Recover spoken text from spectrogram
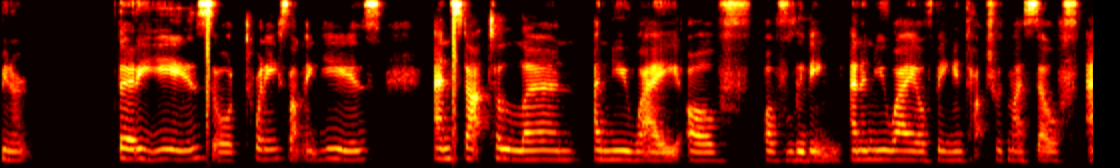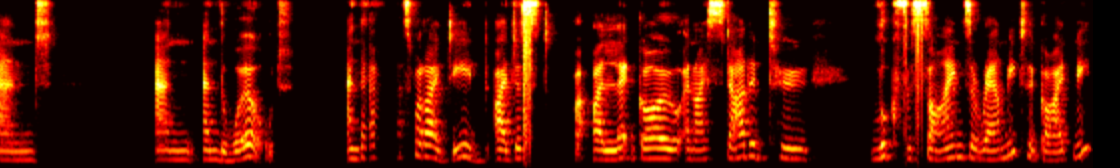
you know, 30 years or 20 something years and start to learn a new way of of living and a new way of being in touch with myself and and and the world. And that's what i did. I just i let go and i started to look for signs around me to guide me.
